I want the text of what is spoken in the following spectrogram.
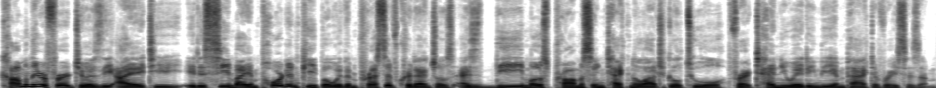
Commonly referred to as the IAT, it is seen by important people with impressive credentials as the most promising technological tool for attenuating the impact of racism.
